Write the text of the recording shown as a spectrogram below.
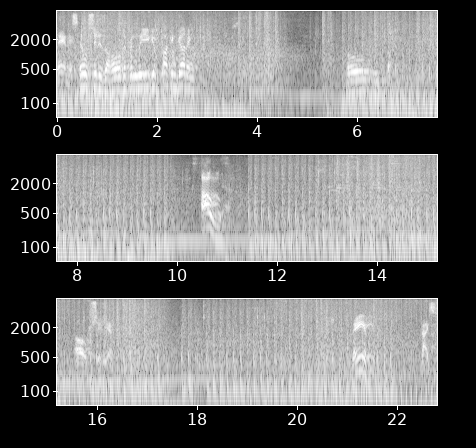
Damn, this hill shit is a whole different league of fucking gunning. Holy fuck. Oh yeah. Oh shit, yeah. Damn. Nice.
